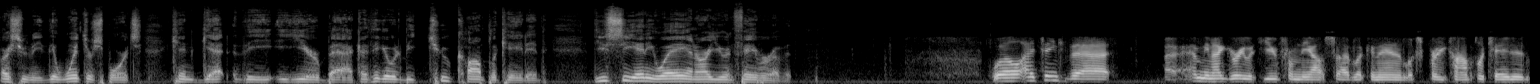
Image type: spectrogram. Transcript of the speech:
or excuse me, the winter sports can get the year back. I think it would be too complicated do you see any way, and are you in favor of it? Well, I think that, I mean, I agree with you from the outside looking in. It looks pretty complicated.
